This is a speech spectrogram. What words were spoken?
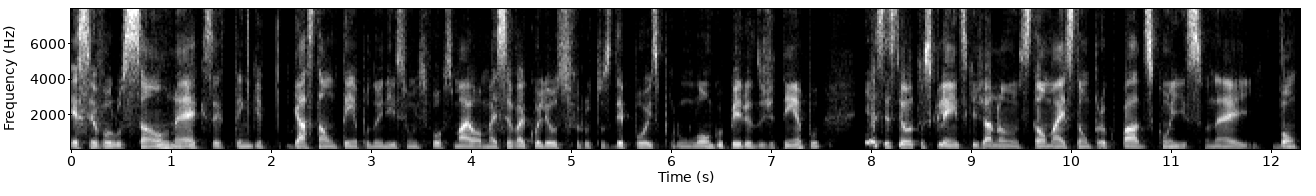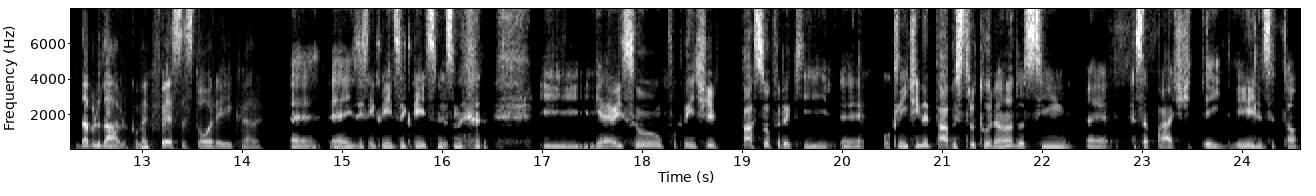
essa evolução, né? Que você tem que gastar um tempo no início, um esforço maior, mas você vai colher os frutos depois por um longo período de tempo. E existem outros clientes que já não estão mais tão preocupados com isso, né? E, bom, WW, como é que foi essa história aí, cara? É, é existem clientes e clientes mesmo, né? E, e, é isso um pouco que a gente passou por aqui. É, o cliente ainda estava estruturando, assim, é, essa parte de TI deles e tal.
